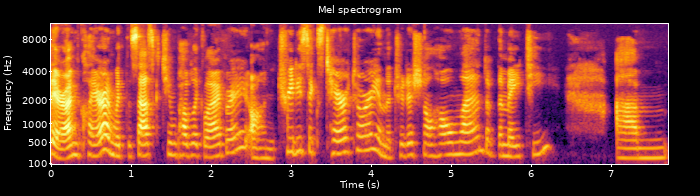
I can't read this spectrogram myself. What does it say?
there, I'm Claire. I'm with the Saskatoon Public Library on Treaty 6 territory in the traditional homeland of the Métis. Um,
